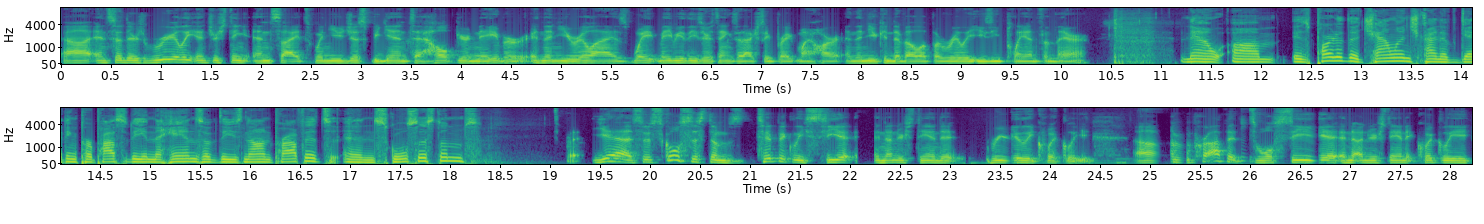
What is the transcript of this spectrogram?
Uh, and so there's really interesting insights when you just begin to help your neighbor and then you realize, wait, maybe these are things that actually break my heart. And then you can develop a really easy plan from there. Now, um, is part of the challenge kind of getting Purposity in the hands of these nonprofits and school systems? Yeah, so school systems typically see it and understand it really quickly. Um, profits will see it and understand it quickly,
